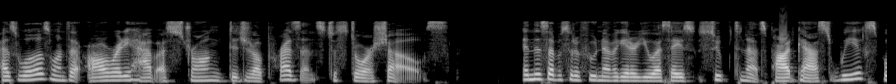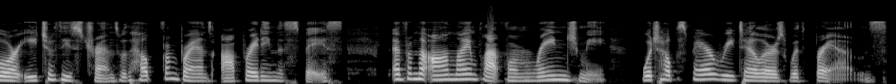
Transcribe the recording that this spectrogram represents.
as well as ones that already have a strong digital presence to store shelves. In this episode of Food Navigator USA's Soup to Nuts podcast, we explore each of these trends with help from brands operating the space and from the online platform RangeMe, which helps pair retailers with brands.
